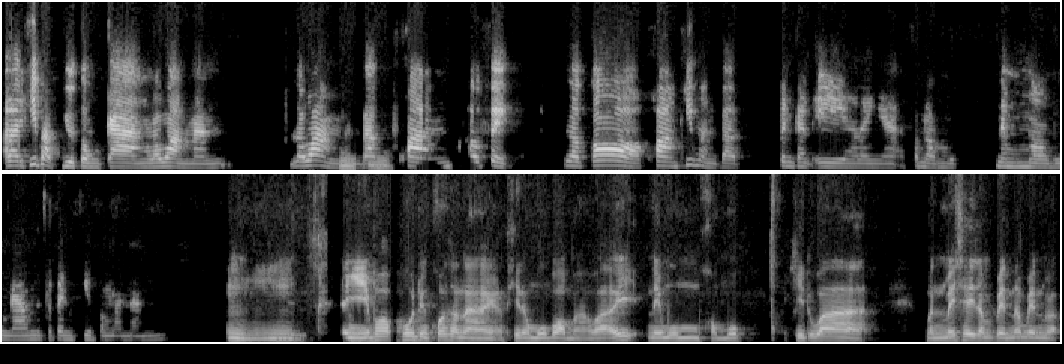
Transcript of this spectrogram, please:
อะไรที่แบบอยู่ตรงกลางระหว่างนั้น ระหว่างแบบความ perfect แล้วก็ความที่เหมือนแบบเป็นกันเองอะไรเงี้ยสำหรับมุก ในมุมมองมุกนะมันจะเป็น feel ประมาณนั้น อืมอย่างนี้พอพูดถึงโฆษณาอย่างที่น้องมุกบอกมาว่าเอ้ยในมุมของมุกคิดว่ามันไม่ใช่จำเป็นต้องเป็นแบบ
